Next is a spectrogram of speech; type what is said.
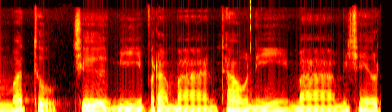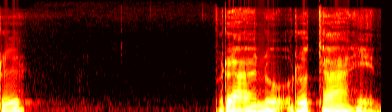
ำวัตถุชื่อมีประมาณเท่านี้มาไม่ใช่หรือ พระอนุรุทธาเห็น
